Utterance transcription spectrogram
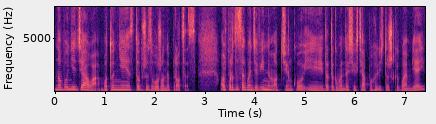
No bo nie działa, bo to nie jest dobrze złożony proces. O procesach będzie w innym odcinku i do tego będę się chciała pochylić troszkę głębiej.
